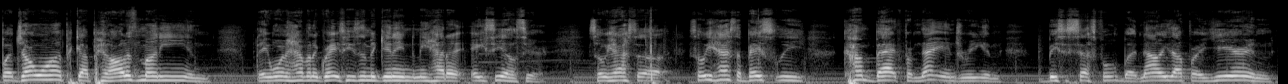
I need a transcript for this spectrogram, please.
But John Wall got paid all his money and they weren't having a great season in the beginning, then he had an ACL here. So he has to so he has to basically come back from that injury and be successful. But now he's out for a year and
